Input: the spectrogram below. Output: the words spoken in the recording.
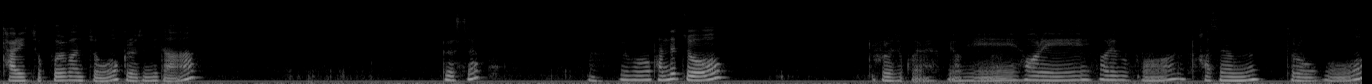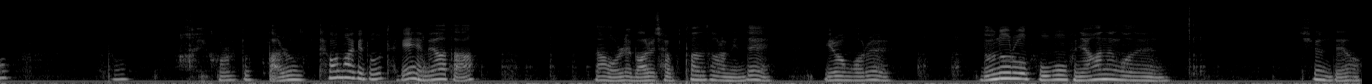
다리 쪽, 골반 쪽 그려줍니다. 그렸어요? 응. 그리고 반대쪽 이렇게 그려줄 거예요. 여기 허리, 허리 부분, 가슴 들어오고 또 아, 이걸 또 말로 표현하기도 되게 애매하다. 난 원래 말을 잘 못하는 사람인데 이런 거를 눈으로 보고 그냥 하는 거는 쉬운데요.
